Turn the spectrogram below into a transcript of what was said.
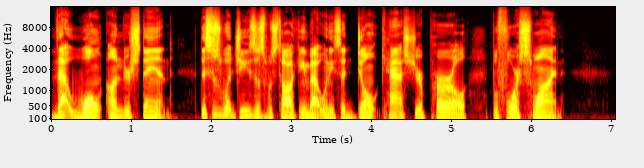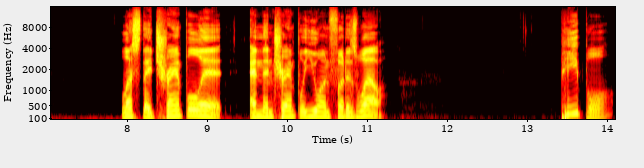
that won't understand. This is what Jesus was talking about when he said, Don't cast your pearl before swine, lest they trample it and then trample you on foot as well. People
